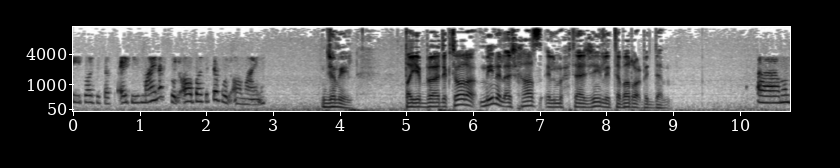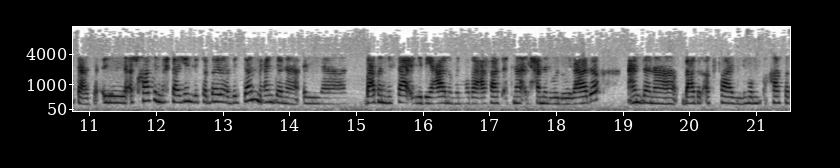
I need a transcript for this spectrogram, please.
B positive A B minus وال O positive وال O minus جميل. طيب دكتورة مين الأشخاص المحتاجين للتبرع بالدم؟ آه ممتازة الأشخاص المحتاجين للتبرع بالدم عندنا بعض النساء اللي بيعانوا من مضاعفات أثناء الحمل والولادة. عندنا بعض الأطفال اللي هم خاصة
